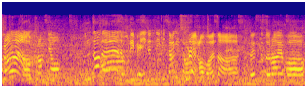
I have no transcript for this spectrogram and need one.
그럼요. 그럼요. 운전은 우리 매니저님이 짱이죠. 그래. 아 맞아. 베스트 드라이버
